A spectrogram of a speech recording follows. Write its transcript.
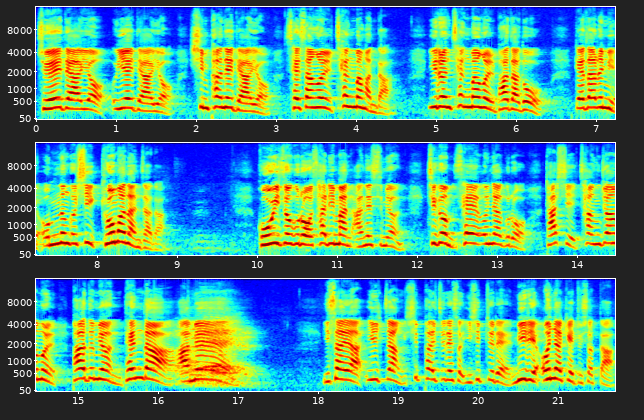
죄에 대하여 의에 대하여 심판에 대하여 세상을 책망한다. 이런 책망을 받아도 깨달음이 없는 것이 교만한 자다. 고의적으로 살인만 안 했으면 지금 새 언약으로 다시 창조함을 받으면 된다. 아멘. 이사야 1장 18절에서 20절에 미리 언약해 두셨다.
